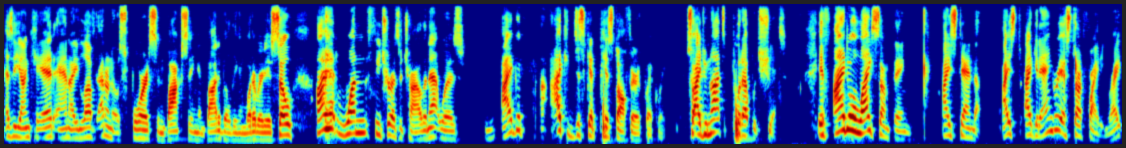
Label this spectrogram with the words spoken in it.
as a young kid, and I loved, I don't know, sports and boxing and bodybuilding and whatever it is. So I had one feature as a child, and that was I could I could just get pissed off very quickly. So I do not put up with shit. If I don't like something, I stand up. I, I get angry, I start fighting, right?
